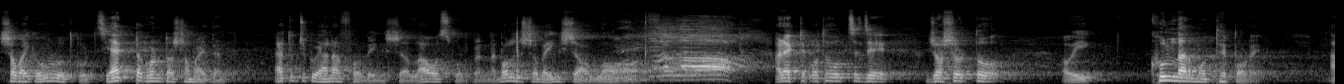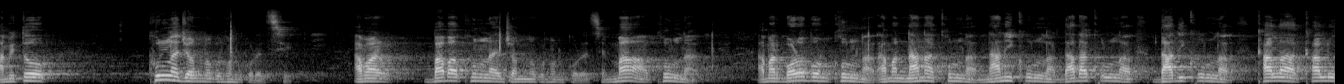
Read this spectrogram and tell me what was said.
সবাইকে অনুরোধ করছি, একটা ঘণ্টার সময় দেন, এতটুকু অ্যানাফ হবে ইনশাল্লাহ আওয়াজ করবেন না। বলেন সবাই ইনশাআল্লাহ। আর একটা কথা হচ্ছে যে, যশোর তো ওই খুলনার মধ্যে পড়ে। আমি তো খুলনায় জন্মগ্রহণ করেছি। আমার বাবা খুলনায় জন্মগ্রহণ করেছে, মা খুলনা, আমার বড় বোন খুলনার আমার নানা খুলনার নানি খুলনার দাদা খুলনার দাদি খুলনার খালা, খালু,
